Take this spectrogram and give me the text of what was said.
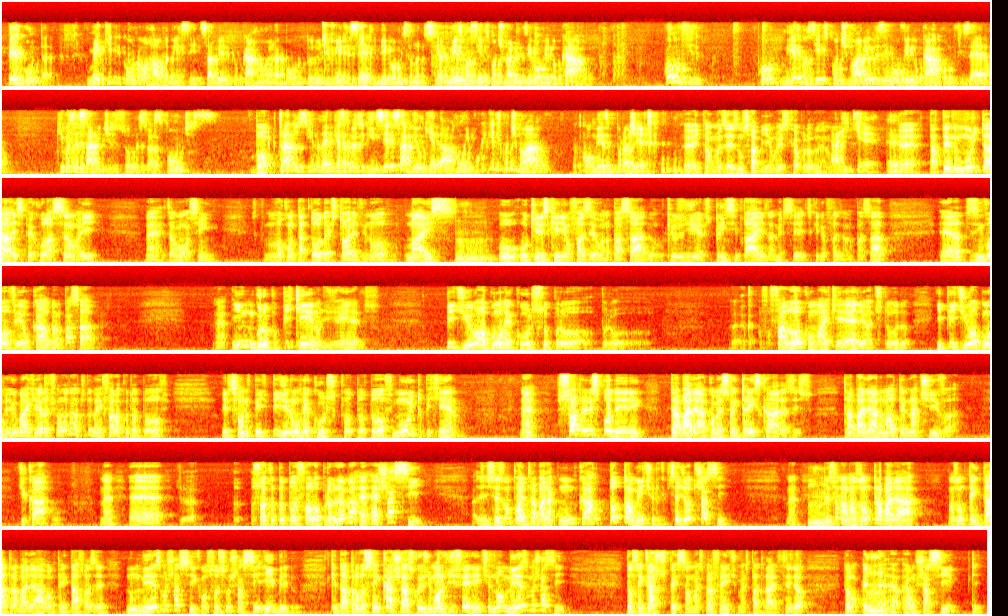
Pergunta: uma equipe com o know-how da Mercedes, sabendo que o carro não era bom no túnel de vento e CFD, como estão noticiando, mesmo assim eles continuarem desenvolvendo o carro, como, como mesmo assim eles continuariam desenvolvendo o carro como fizeram? O que você sabe disso sobre suas fontes? Bom, traduzindo, né, ele quer saber o seguinte: se eles sabiam que ia dar ruim, por que eles continuaram com o mesmo projeto? É, então, mas eles não sabiam, esse é o problema. Aí que é. é. é. Tá tendo muita especulação aí, né? Então, assim, não vou contar toda a história de novo, mas uhum. o, o que eles queriam fazer o ano passado, o que os engenheiros principais da Mercedes queriam fazer o ano passado, era desenvolver o carro do ano passado. Né? E um grupo pequeno de engenheiros pediu algum recurso pro, pro falou com o Mike Elliott tudo e pediu algum e o Mike Elliott falou não tudo bem fala com o Totoff eles foram pediram um recurso para o Totoff muito pequeno né só para eles poderem trabalhar começou em três caras isso trabalhar numa alternativa de carro né é, só que o Totoff falou o problema é, é chassi vocês não podem trabalhar com um carro totalmente do que precisa de outro chassi né? Uhum. Falaram, não, nós vamos trabalhar, nós vamos tentar trabalhar, vamos tentar fazer no mesmo chassi, como se fosse um chassi híbrido, que dá para você encaixar as coisas de modo diferente no mesmo chassi. Então você encaixa a suspensão mais para frente, mais para trás, entendeu? Então uhum. é, é, é, um chassi. Que,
